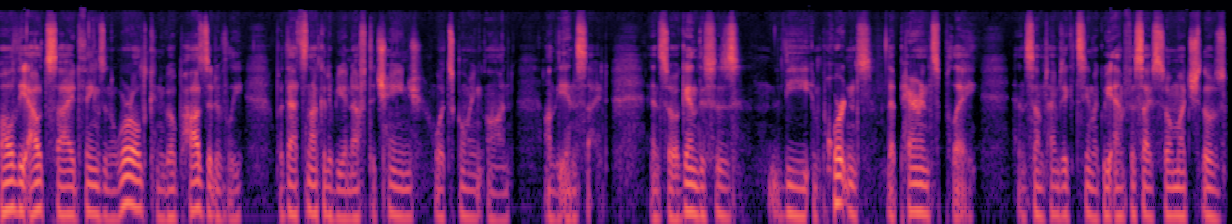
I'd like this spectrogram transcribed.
all the outside things in the world can go positively, but that's not going to be enough to change what's going on on the inside. And so, again, this is the importance that parents play and sometimes it could seem like we emphasize so much those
